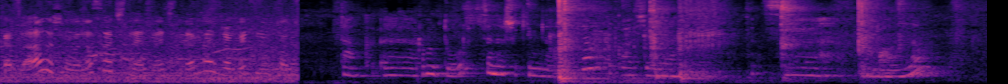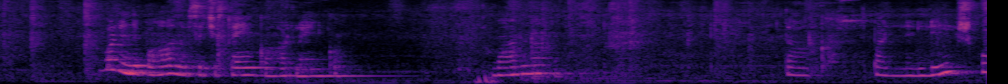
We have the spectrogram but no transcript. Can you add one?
сказали, що воно сочне, значить треба зробити фото. Так, е, румтур це наша кімната. Показуємо це ванна. Доволі непогано, все чистенько, гарненько. Ванна. Так, спальне ліжко,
